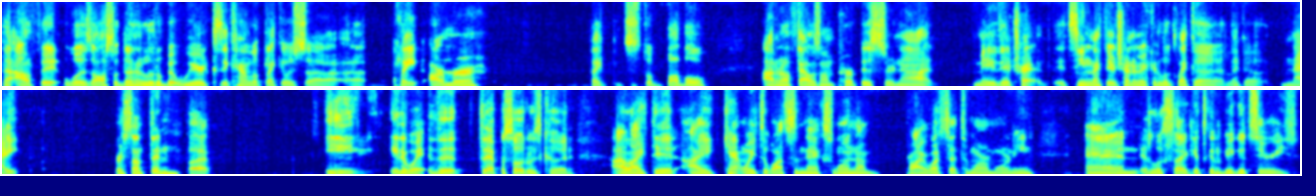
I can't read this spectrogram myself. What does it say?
the outfit was also done a little bit weird because it kind of looked like it was uh, uh, plate armor, like just a bubble. I don't know if that was on purpose or not. Maybe they're trying. It seemed like they're trying to make it look like a like a knight or something. But either way, the the episode was good. I liked it. I can't wait to watch the next one. I'm probably watch that tomorrow morning, and it looks like it's going to be a good series.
